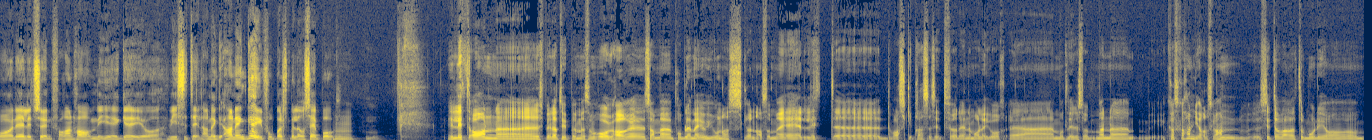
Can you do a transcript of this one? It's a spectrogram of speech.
og det er litt synd, for han har mye gøy å vise til. Han er, han er en gøy fotballspiller å se på. Mm. En litt annen uh, spillertype, men som òg har uh, samme problem, er jo Jonas Grønner, som er litt uh, dvask i presset sitt før det ene målet i går uh, mot Lillestrøm. Men hva skal han gjøre? Skal han sitte og være tålmodig og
